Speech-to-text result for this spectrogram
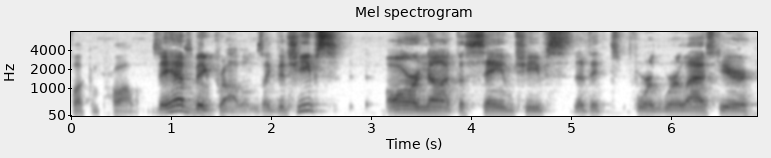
fucking problems. They have So, big problems. Like the Chiefs are not the same Chiefs that they were, were last year,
